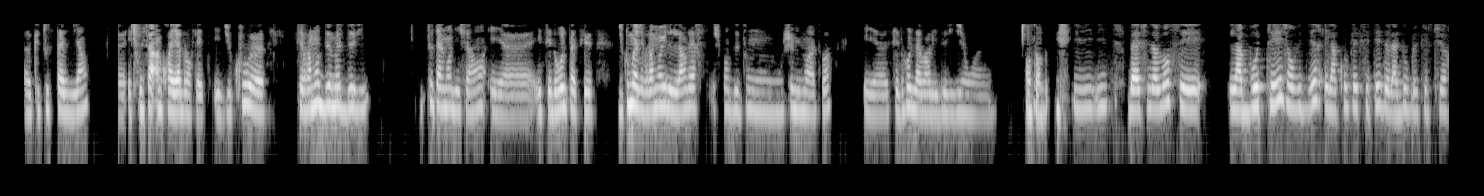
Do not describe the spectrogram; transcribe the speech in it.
euh, que tout se passe bien. Euh, et je trouvais ça incroyable, en fait. Et du coup, c'est vraiment deux modes de vie totalement différents. Et, et c'est drôle parce que, du coup, moi, j'ai vraiment eu l'inverse, je pense, de ton cheminement à toi. Et c'est drôle d'avoir les deux visions ensemble. Oui, oui. Ben, finalement, c'est la beauté, j'ai envie de dire, et la complexité de la double culture.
